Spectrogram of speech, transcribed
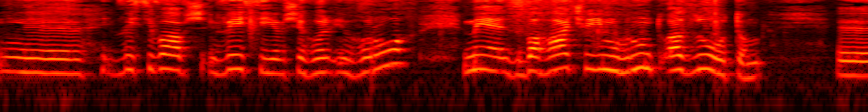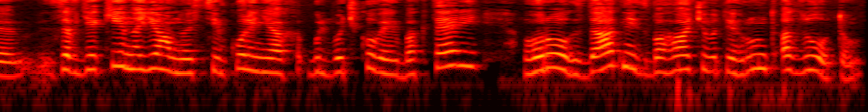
е, висіявши горох, ми збагачуємо ґрунт азотом. Е, Завдяки наявності в коренях бульбочкових бактерій горох здатний збагачувати ґрунт азотом.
